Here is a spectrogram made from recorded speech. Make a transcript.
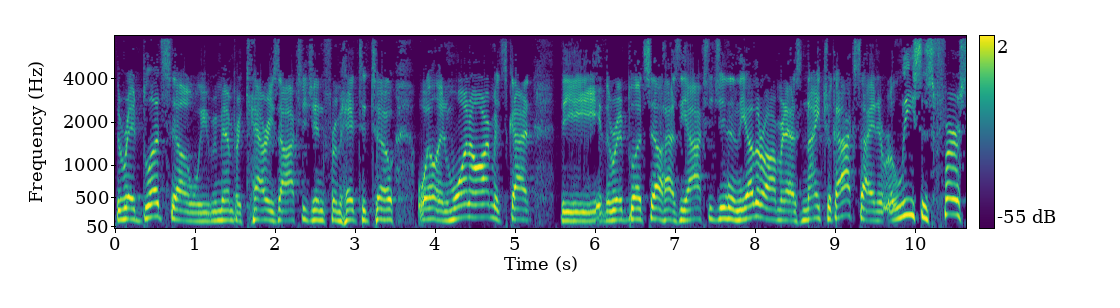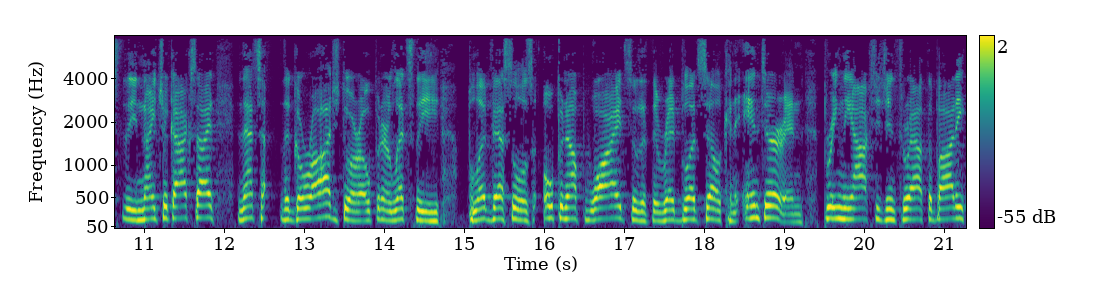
the red blood cell, we remember, carries oxygen from head to toe. Well, in one arm, it's got the, the red blood cell has the oxygen, and the other arm, it has nitric oxide. It releases first the nitric oxide, and that's the garage door opener, lets the blood vessels open up wide so that the red blood cell can enter and bring the oxygen throughout the body.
